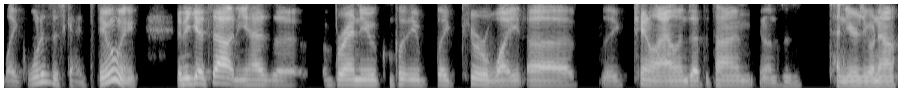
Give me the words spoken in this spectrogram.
like, what is this guy doing? And he gets out and he has a, a brand new, completely like pure white uh like Channel Islands at the time. You know, this is 10 years ago now,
